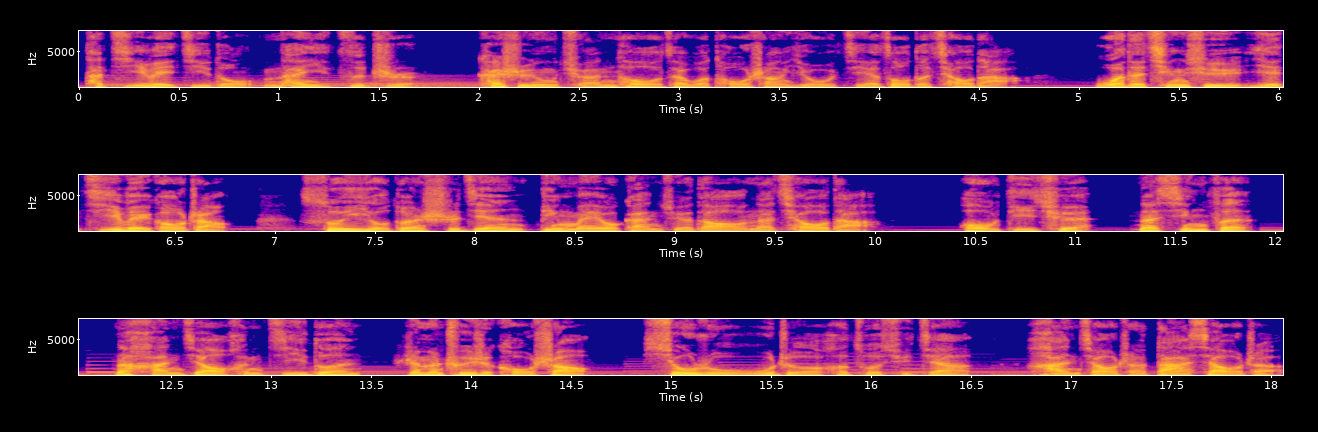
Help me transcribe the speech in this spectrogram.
他极为激动，难以自制，开始用拳头在我头上有节奏地敲打。我的情绪也极为高涨。所以有段时间并没有感觉到那敲打。哦，的确，那兴奋，那喊叫很极端。人们吹着口哨，羞辱舞者和作曲家，喊叫着，大笑着。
